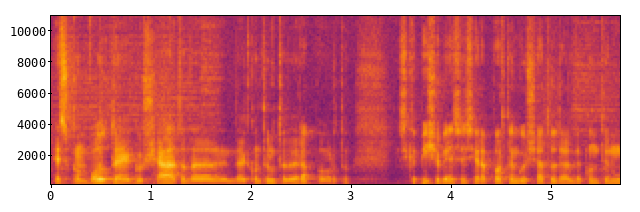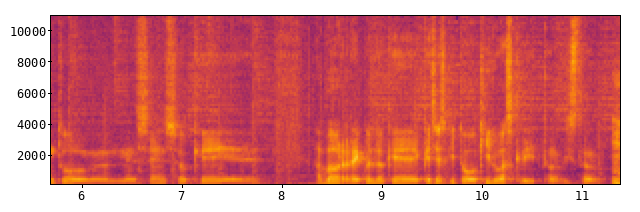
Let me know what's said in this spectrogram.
è sconvolto e angosciato da- dal contenuto del rapporto. Si capisce bene se sia rapporto angosciato dal contenuto, eh, nel senso che aborre quello che, che c'è scritto o chi lo ha scritto, visto Mm.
